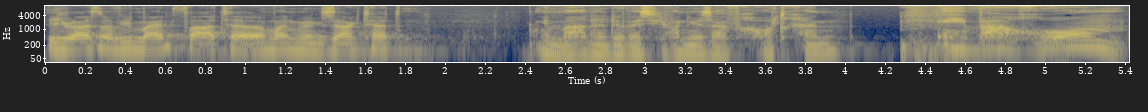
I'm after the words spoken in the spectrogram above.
Ich weiß noch, wie mein Vater irgendwann gesagt hat, Emanuel, du wirst dich von dieser Frau trennen. Ey, warum?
